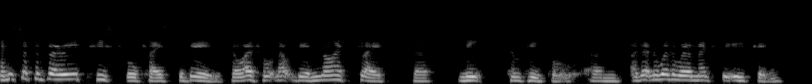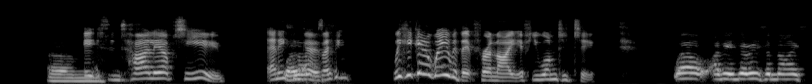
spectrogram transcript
and it's just a very peaceful place to be. So I thought that would be a nice place to meet some people. Um, I don't know whether we're meant to be eating. Um, it's entirely up to you. Anything well, goes. I, I think we could get away with it for a night if you wanted to. Well, I mean, there is a nice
